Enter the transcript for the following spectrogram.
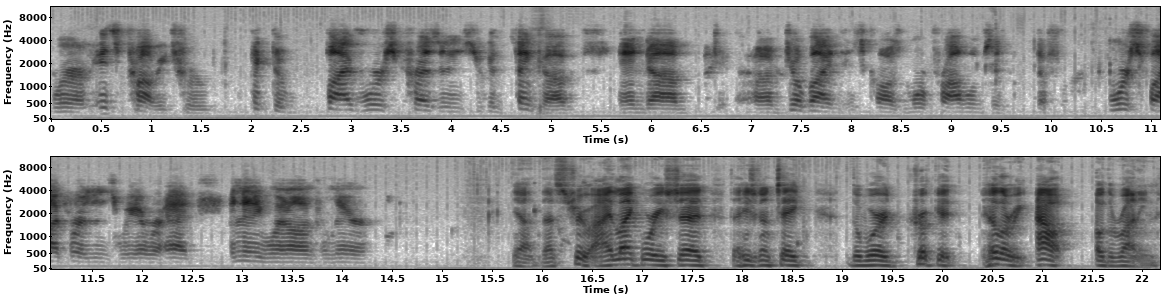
where it's probably true. Pick the five worst presidents you can think of, and um, uh, Joe Biden has caused more problems than the worst five presidents we ever had, and then he went on from there. Yeah, that's true. I like where he said that he's going to take the word crooked Hillary out of the running.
